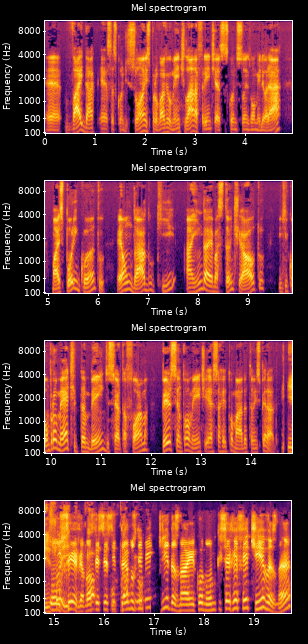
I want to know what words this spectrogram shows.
é, vai dar essas condições, provavelmente lá na frente essas condições vão melhorar, mas por enquanto é um dado que ainda é bastante alto e que compromete também, de certa forma, percentualmente essa retomada tão esperada. Isso Ou aí. seja, nós necessitamos próprio... de medidas na área econômica que sejam efetivas, né?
